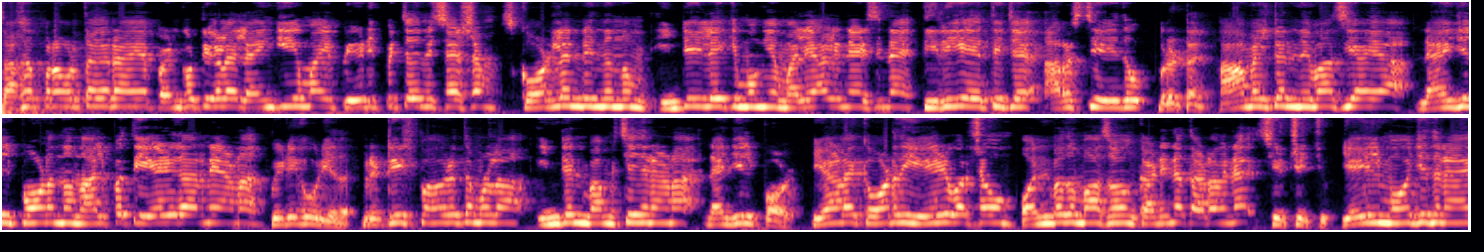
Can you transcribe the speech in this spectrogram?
സഹപ്രവർത്തകരായ പെൺകുട്ടികളെ ലൈംഗികമായി പീഡിപ്പിച്ചതിന് ശേഷം സ്കോട്ട്ലൻഡിൽ നിന്നും ഇന്ത്യയിലേക്ക് മുങ്ങിയ മലയാളി നഴ്സിനെ തിരികെ എത്തിച്ച് അറസ്റ്റ് ചെയ്തു ബ്രിട്ടൻ. ഹാമിൽട്ടൺ നിവാസിയായ നൈജിൽ പോൾ എന്ന നാൽപ്പത്തിയേഴുകാരനെയാണ് പിടികൂടിയത്. ബ്രിട്ടീഷ് പൗരത്വമുള്ള ഇന്ത്യൻ വംശജനാണ് നൈജിൽ പോൾ. ഇയാളെ കോടതി ഏഴു വർഷവും ഒൻപത് മാസവും കഠിന തടവിന് ശിക്ഷിച്ചു. ജയിൽ മോചിതനായ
